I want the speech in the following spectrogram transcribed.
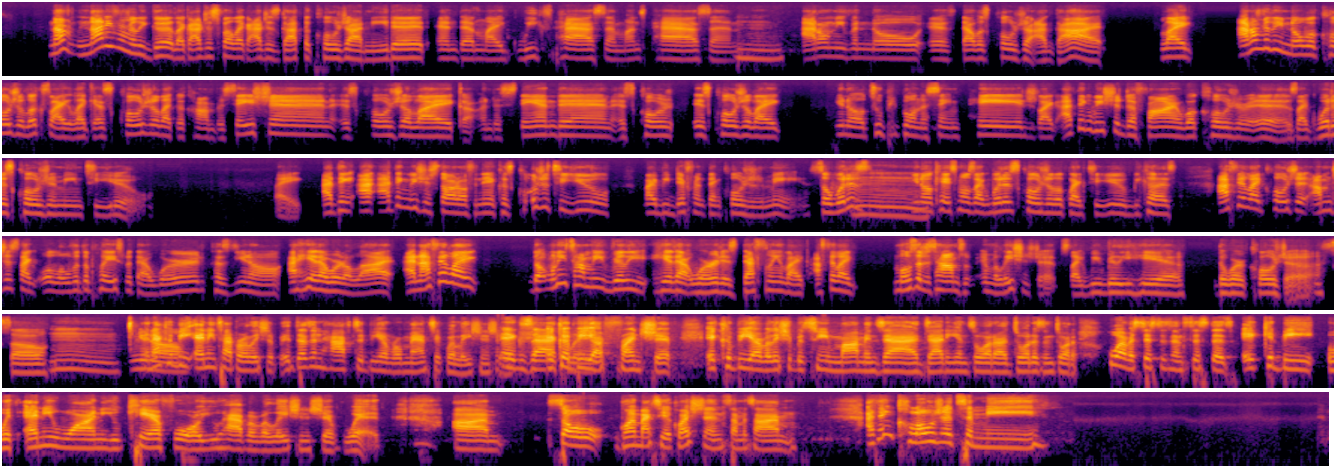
Not not even really good. Like I just felt like I just got the closure I needed and then like weeks pass and months pass and mm-hmm. I don't even know if that was closure I got. Like I don't really know what closure looks like. Like, is closure like a conversation? Is closure like understanding? Is closure is closure like, you know, two people on the same page? Like, I think we should define what closure is. Like, what does closure mean to you? Like, I think I, I think we should start off in there because closure to you might be different than closure to me. So, what is mm. you know, Kay Smalls like? What does closure look like to you? Because I feel like closure, I'm just like all over the place with that word because, you know, I hear that word a lot. And I feel like the only time we really hear that word is definitely like, I feel like most of the times in relationships, like we really hear the word closure. So, mm. and know. that could be any type of relationship. It doesn't have to be a romantic relationship. Exactly. It could be a friendship. It could be a relationship between mom and dad, daddy and daughter, daughters and daughter, whoever, sisters and sisters. It could be with anyone you care for, you have a relationship with. Um, so going back to your question, summertime, I think closure to me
